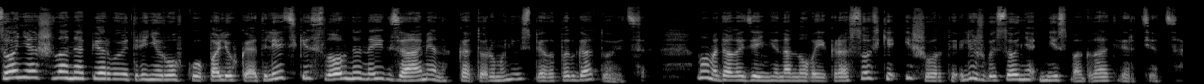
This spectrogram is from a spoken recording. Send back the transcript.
Соня шла на первую тренировку по легкой атлетике, словно на экзамен, к которому не успела подготовиться. Мама дала деньги на новые кроссовки и шорты, лишь бы Соня не смогла отвертеться.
